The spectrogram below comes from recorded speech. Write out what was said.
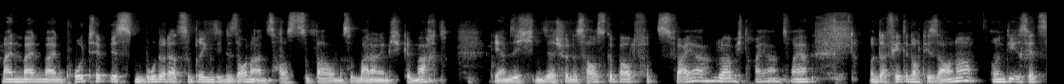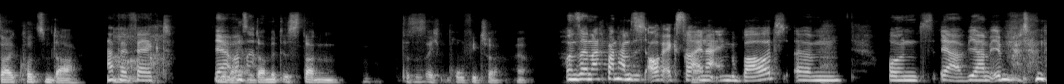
Mein, mein, mein Pro-Tipp ist, einen Bruder dazu bringen, sich eine Sauna ans Haus zu bauen. Das hat meiner nämlich gemacht. Die haben sich ein sehr schönes Haus gebaut vor zwei Jahren, glaube ich, drei Jahren, zwei Jahren. Und da fehlte noch die Sauna und die ist jetzt seit kurzem da. Ah, perfekt. Ja, genau. und damit ist dann, das ist echt ein Pro-Feature, ja. Unsere Nachbarn haben sich auch extra eine eingebaut. Ähm, und ja, wir haben eben dann,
